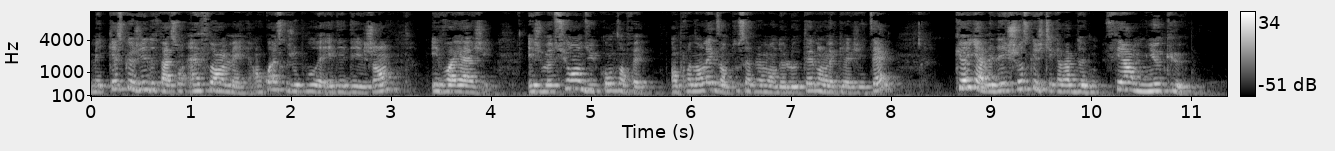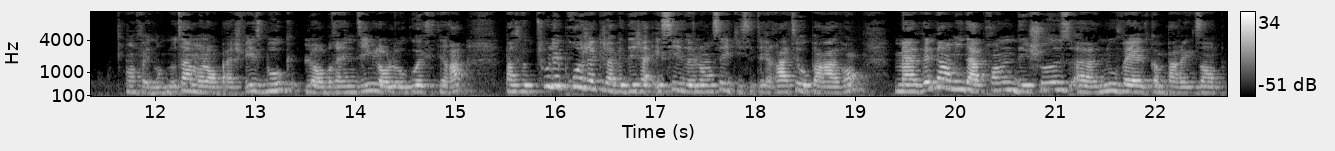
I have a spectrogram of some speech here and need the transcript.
mais qu'est-ce que j'ai de façon informelle? En quoi est-ce que je pourrais aider des gens et voyager? Et je me suis rendu compte, en fait, en prenant l'exemple tout simplement de l'hôtel dans lequel j'étais, qu'il y avait des choses que j'étais capable de faire mieux qu'eux. En fait, donc notamment leur page Facebook, leur branding, leur logo, etc. Parce que tous les projets que j'avais déjà essayé de lancer et qui s'étaient ratés auparavant m'avaient permis d'apprendre des choses euh, nouvelles, comme par exemple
